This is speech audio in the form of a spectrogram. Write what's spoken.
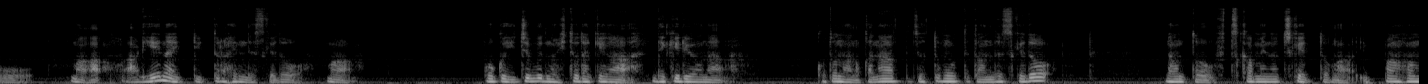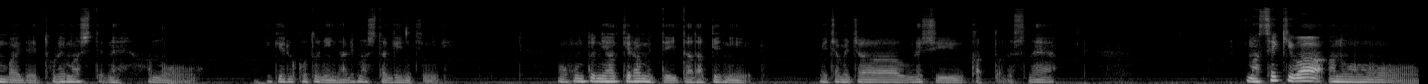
こうまあありえないって言ったら変ですけどまあごく一部の人だけができるようなことなのかなってずっと思ってたんですけどなんと2日目のチケットが一般販売で取れましてねあの行けることになりました現地に。もう本当に諦めていただけにめちゃめちゃ嬉しかったですね。まあ席はあの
